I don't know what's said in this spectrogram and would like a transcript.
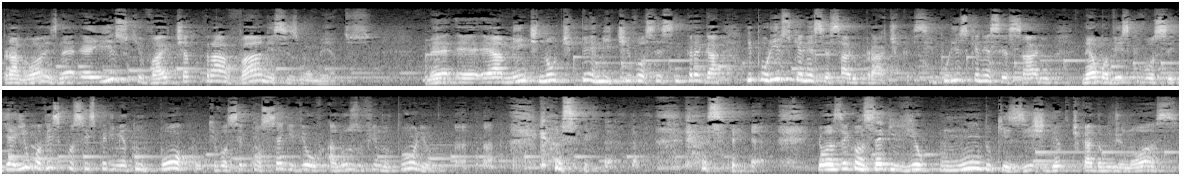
para nós, né, é isso que vai te atravar nesses momentos. Né? É, é, a mente não te permitir você se entregar. E por isso que é necessário práticas. E por isso que é necessário, né, uma vez que você. E aí, uma vez que você experimenta um pouco, que você consegue ver a luz do fim do túnel, que você consegue ver o mundo que existe dentro de cada um de nós,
